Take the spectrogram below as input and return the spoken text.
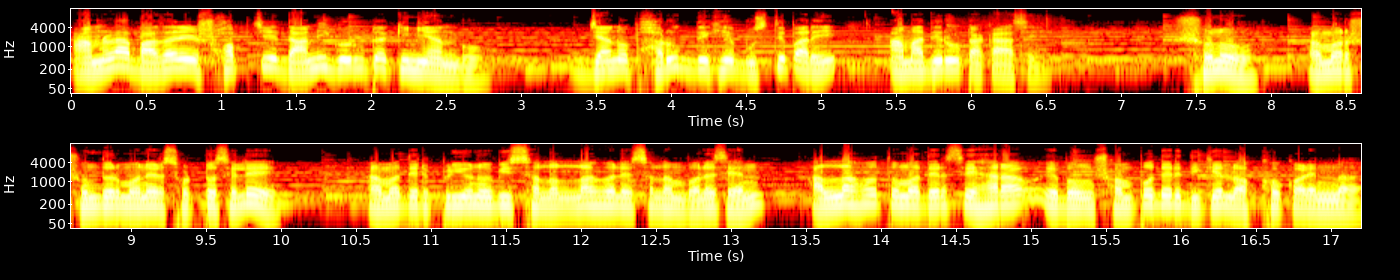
আমরা বাজারে সবচেয়ে দামি গরুটা কিনে আনব। যেন ফারুক দেখে বুঝতে পারে আমাদেরও টাকা আছে। শোনো আমার সুন্দর মনের ছোট্ট ছেলে আমাদের প্রিয় নবী সাল্লাহ সাল্লাম বলেছেন আল্লাহ তোমাদের চেহারা এবং সম্পদের দিকে লক্ষ্য করেন না।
